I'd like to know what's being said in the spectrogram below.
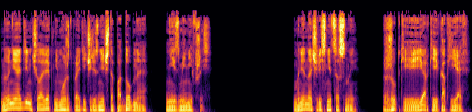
Но ни один человек не может пройти через нечто подобное, не изменившись. Мне начали сниться сны, жуткие и яркие, как явь,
